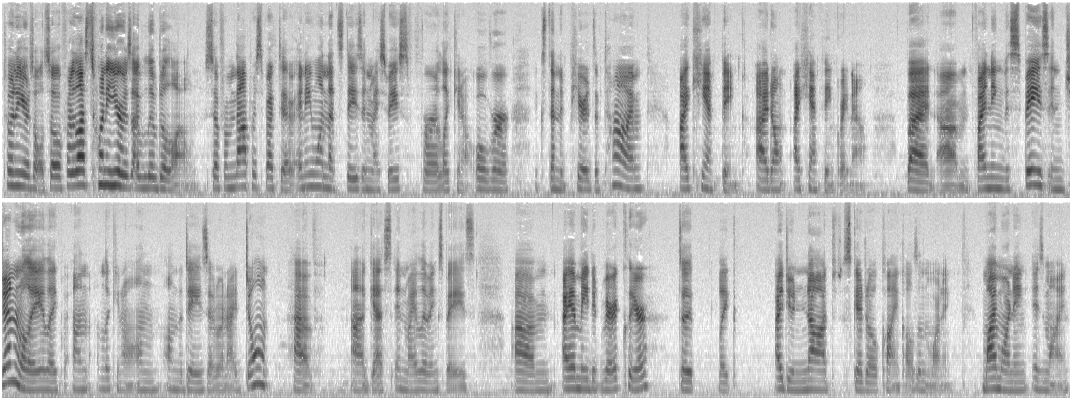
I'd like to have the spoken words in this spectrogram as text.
20 years old. So for the last 20 years, I've lived alone. So from that perspective, anyone that stays in my space for like, you know, over extended periods of time, I can't think. I don't, I can't think right now. But um, finding the space in generally, like on, like, you know, on, on the days that when I don't have uh, guests in my living space, um, I have made it very clear to like, I do not schedule client calls in the morning. My morning is mine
